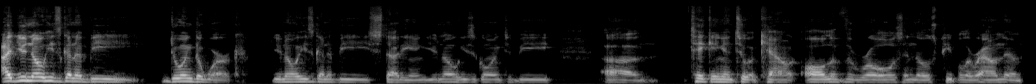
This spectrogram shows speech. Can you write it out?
I, you know he's going to be doing the work. You know he's going to be studying. You know he's going to be um, taking into account all of the roles and those people around them.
